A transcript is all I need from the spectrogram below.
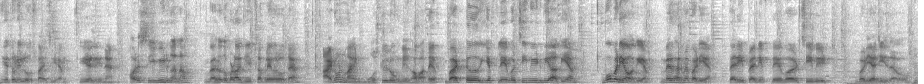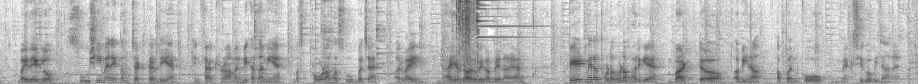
ये थोड़ी लो स्पाइसी है, ये सीन है। और इस सीवीड का ना, वैसे तो बड़ा अजीब सा फ्लेवर होता है। आई डोंट माइंड मोस्टली लोग नहीं खा पाते। बट ये फ्लेवर सीवीड भी आती है, वो बढ़िया होती है, मेरे घर में पड़ी है। पेरी पेरी फ्लेवर्ड सीवीड बढ़िया चीज़ है वो। भाई देख लो सूशी मैंने एकदम चट कर दी है। इनफैक्ट रामन भी ख़त्म ही है, बस थोड़ा सा सूप बचा है। और भाई, ढाई हज़ार रुपये का बिल आया है। पेट मेरा थोड़ा थोड़ा भर गया है बट अभी ना, अपन को मैक्सिको भी जाना है।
